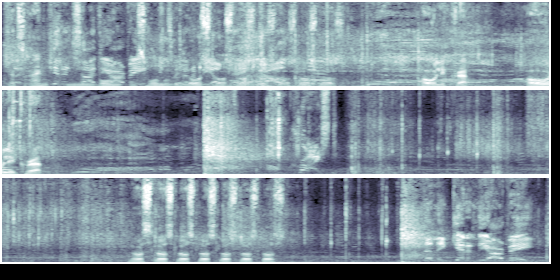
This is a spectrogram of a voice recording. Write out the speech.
Jetzt rein in den Wohn ins Wohnmobil. Los, los, los, los, los, los, los. Holy crap. Holy crap. Oh! Los, los, los, los, los, los, los. Lily, get in the RV.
